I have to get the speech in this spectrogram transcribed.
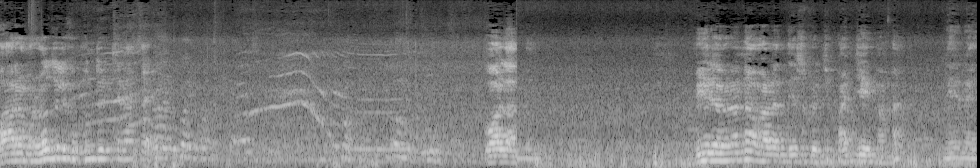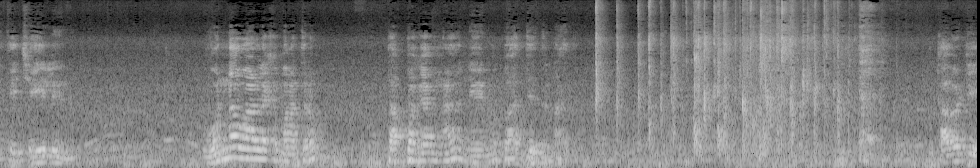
వారం రోజులకు ముందు వచ్చినా సరే. వాళ్ళ మీరు ఎవరన్నా వాళ్ళని తీసుకొచ్చి పని చేయమన్నా నేనైతే చేయలేను. ఉన్న వాళ్ళకి మాత్రం తప్పకుండా నేను బాధ్యత నాది. కాబట్టి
